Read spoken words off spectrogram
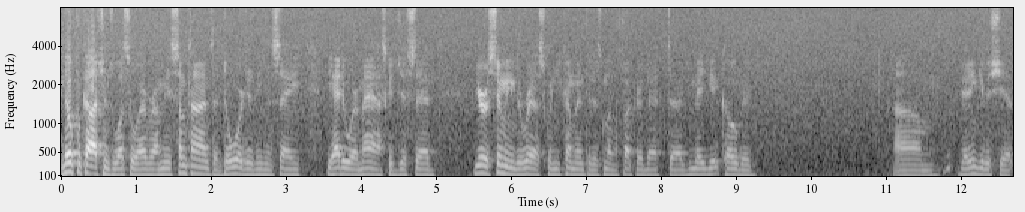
No precautions whatsoever. I mean, sometimes the door didn't even say you had to wear a mask. It just said, you're assuming the risk when you come into this motherfucker that uh, you may get COVID. Um, they didn't give a shit.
